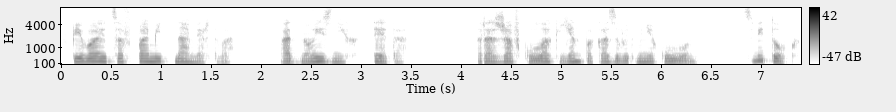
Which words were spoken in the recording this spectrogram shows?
впиваются в память намертво. Одно из них — это. Разжав кулак, Ян показывает мне кулон. Цветок.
